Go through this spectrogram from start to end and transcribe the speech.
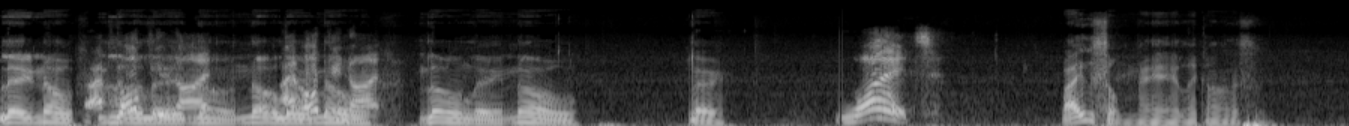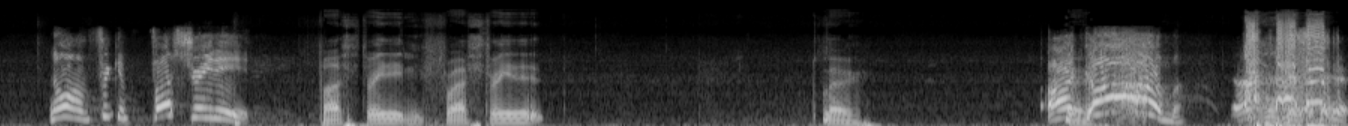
Larry, no. I no, hope you're Larry, not. no. No, I hope no. you're not. No, Larry, no. Larry. What? Why are you so mad, like, honestly? No, I'm freaking frustrated. Frustrated? Me frustrated? Larry. Arkham! Ah, I'm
